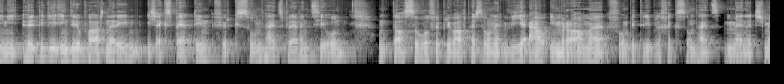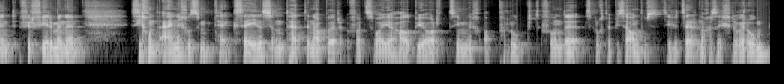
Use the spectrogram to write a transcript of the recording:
Meine heutige Interviewpartnerin ist Expertin für Gesundheitsprävention und das sowohl für Privatpersonen wie auch im Rahmen vom betrieblichen Gesundheitsmanagement für Firmen. Sie kommt eigentlich aus dem Tech Sales und hat dann aber vor zweieinhalb Jahren ziemlich abrupt gefunden, es braucht etwas anderes. Sie erzählt nachher sicher warum.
